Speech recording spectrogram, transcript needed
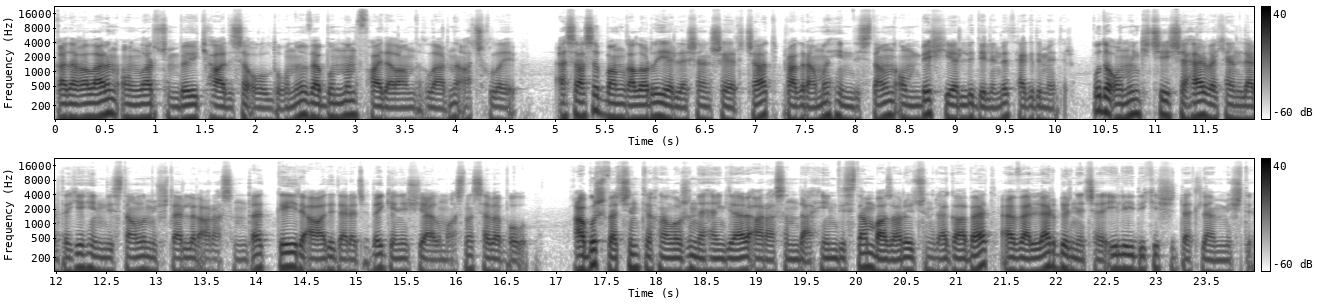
qadağaların onlar üçün böyük hadisə olduğunu və bundan faydalandıqlarını açıqlayıb. Əsası Banqalorda yerləşən ShareChat proqramı Hindistanın 15 yerli dilində təqdim edir. Bu da onun kiçik şəhər və kəndlərdəki Hindistanlı müştərilər arasında qeyri-adi dərəcədə geniş yayılmasına səbəb olub. ABŞ və Çin texnoloji nəhəngləri arasında Hindistan bazarı üçün rəqabət əvvəllər bir neçə il idi ki, şiddətlənmişdi.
